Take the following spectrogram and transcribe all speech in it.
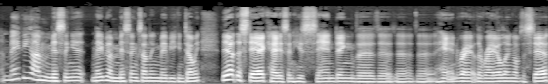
And maybe I'm missing it. Maybe I'm missing something. Maybe you can tell me. They're at the staircase, and he's sanding the the the, the handrail, the railing of the stair.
